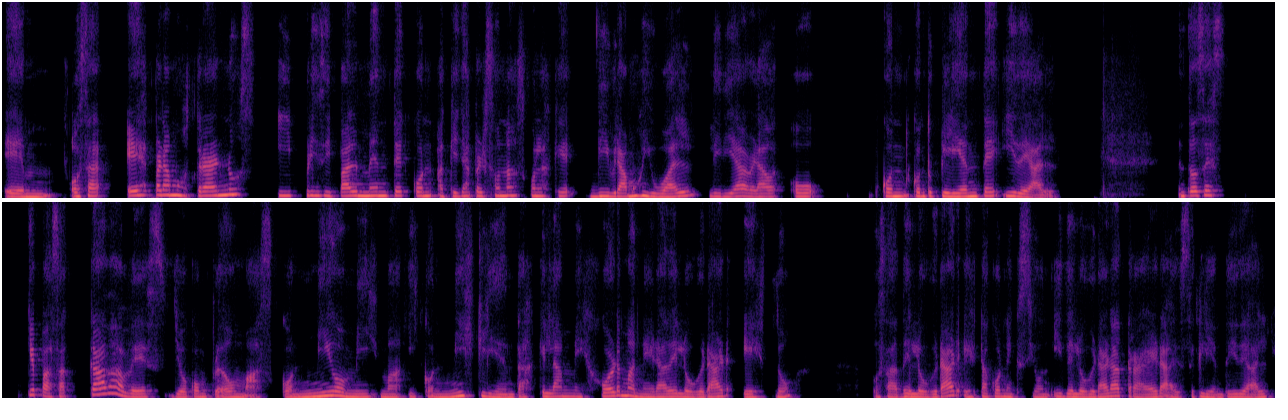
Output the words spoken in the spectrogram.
Em, o sea, es para mostrarnos y principalmente con aquellas personas con las que vibramos igual, diría, ¿verdad? O con, tu cliente ideal. Entonces, ¿qué pasa? Cada vez yo compruebo más conmigo misma y con mis clientas que la mejor manera de lograr esto, o sea, de lograr esta conexión y de lograr atraer a ese cliente ideal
